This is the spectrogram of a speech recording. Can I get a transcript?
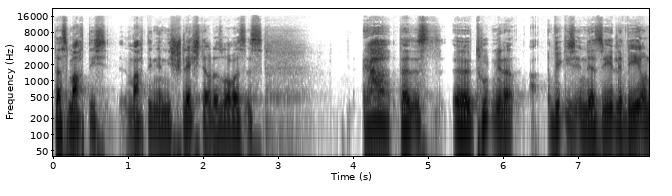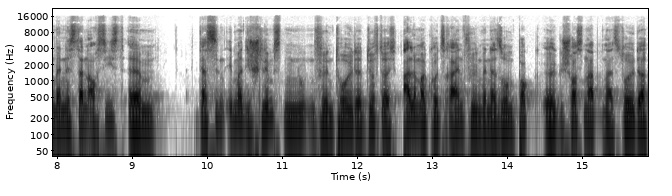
das macht dich, macht ihn ja nicht schlechter oder so, aber es ist, ja, das ist, äh, tut mir dann wirklich in der Seele weh und wenn du es dann auch siehst, ähm, das sind immer die schlimmsten Minuten für einen Torhüter. Dürft ihr euch alle mal kurz reinfühlen, wenn ihr so einen Bock äh, geschossen habt und als Torhüter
